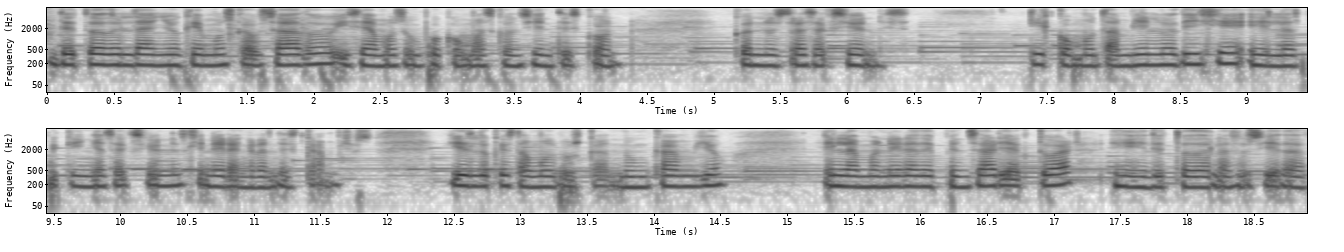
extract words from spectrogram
de todo el daño que hemos causado y seamos un poco más conscientes con, con nuestras acciones que como también lo dije, eh, las pequeñas acciones generan grandes cambios. Y es lo que estamos buscando, un cambio en la manera de pensar y actuar eh, de toda la sociedad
